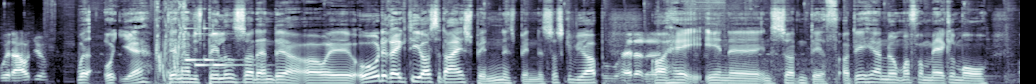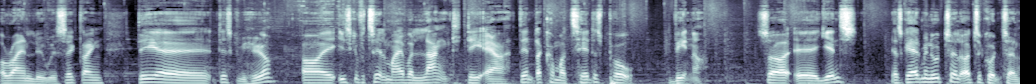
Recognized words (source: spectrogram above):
Without You. Well, oh, ja, den har vi spillet sådan der. Og øh, otte rigtige også til dig. Spændende, spændende. Så skal vi op da. og have en, øh, en sudden death. Og det her nummer fra Macklemore og Ryan Lewis, ikke, dreng? Det, øh, det skal vi høre. Og øh, I skal fortælle mig, hvor langt det er. Den, der kommer tættest på, vinder. Så øh, Jens, jeg skal have et minuttal og et sekundtal.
